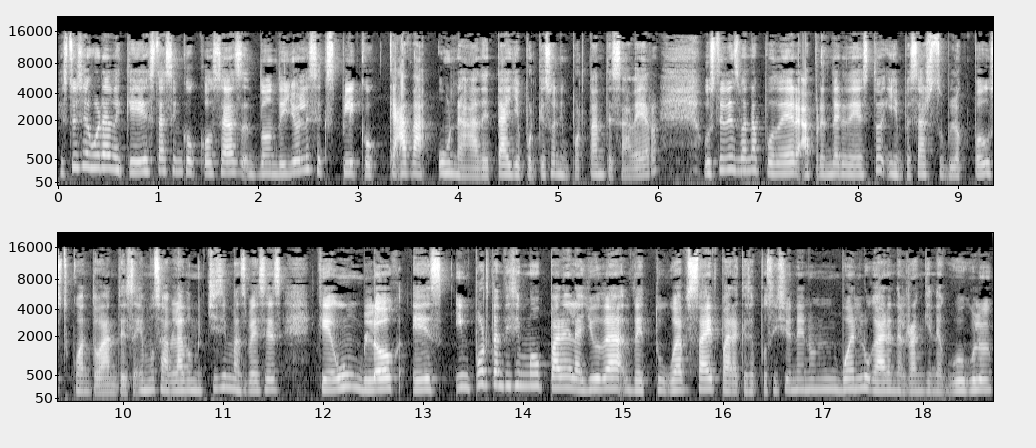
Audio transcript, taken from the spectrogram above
estoy segura de que estas cinco cosas donde yo les explico cada una a detalle porque son importantes saber, ustedes van a poder aprender de esto y empezar su blog post cuanto antes. Hemos hablado muchísimas veces que un blog es importantísimo para la ayuda de tu website, para que se posicione en un buen lugar en el ranking de Google,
